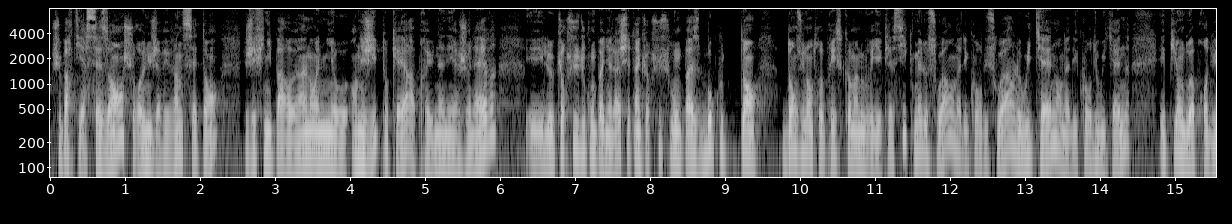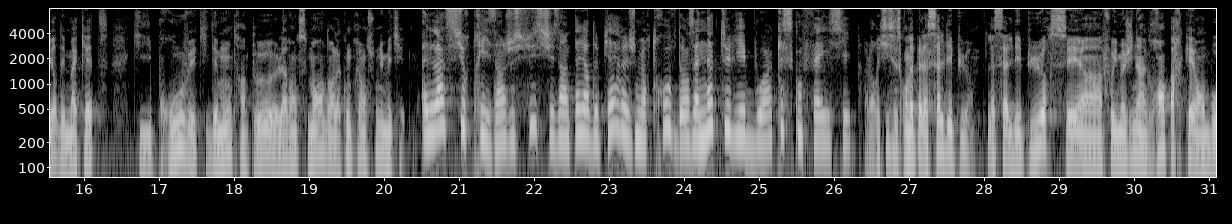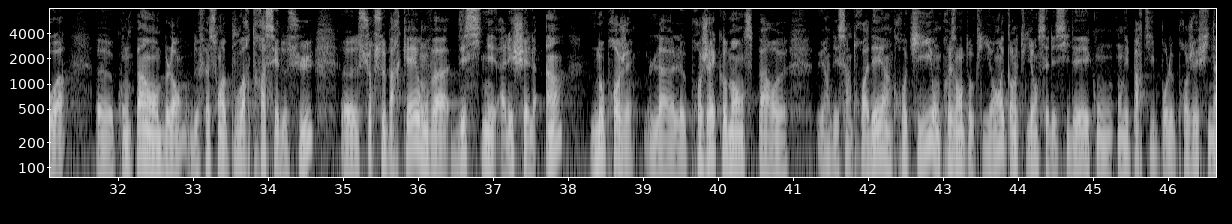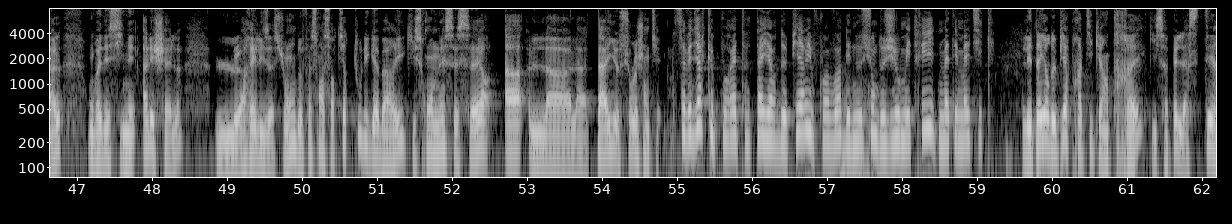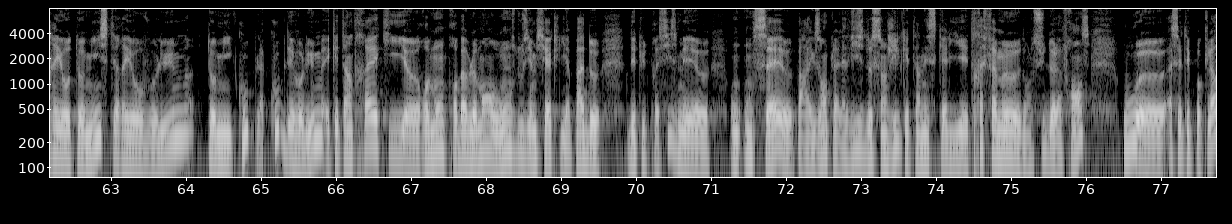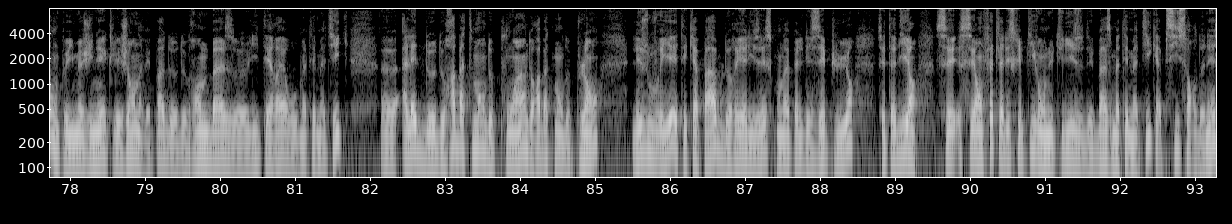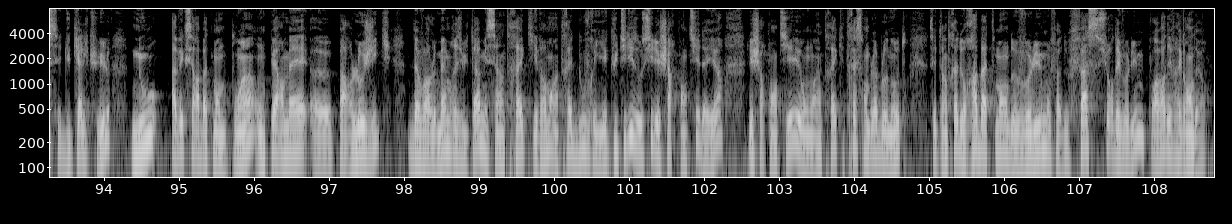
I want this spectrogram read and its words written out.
Je suis parti à 16 ans, je suis revenu, j'avais 27 ans. J'ai fini par un an et demi en Égypte, au Caire, après une année à Genève. Et le cursus du compagnonnage, c'est un cursus où on passe beaucoup de temps dans une entreprise comme un ouvrier classique, mais le soir, on a des cours du soir, le week-end, on a des cours du week-end, et puis on doit produire des maquettes qui prouvent et qui démontrent un peu euh, l'avancement dans la compréhension du métier. La surprise, hein, je suis chez un tailleur de pierre et je me retrouve dans un atelier bois. Qu'est-ce qu'on fait ici? Alors ici, c'est ce qu'on appelle la salle d'épure. La salle d'épure, c'est un, faut imaginer un grand parquet en bois euh, qu'on peint en blanc de façon à pouvoir tracer dessus. Euh, sur ce parquet, on va dessiner à l'échelle 1 nos projets. le projet commence par euh, un dessin 3D, un croquis, on présente au client et quand le client s'est décidé et qu'on est parti pour le projet final, on va dessiner à l'échelle la réalisation de façon à sortir tous les gabarits qui seront nécessaires à la, la taille sur le chantier. Ça veut dire que pour être tailleur de pierre, il faut avoir des notions de géométrie et de mathématiques. Les tailleurs de pierre pratiquent un trait qui s'appelle la stéréotomie, stéréo-volume, tomie coupe, la coupe des volumes, et qui est un trait qui euh, remonte probablement au 11-12e siècle. Il n'y a pas d'études précises, mais euh, on, sait, euh, par exemple, à la Vis de Saint-Gilles, qui est un escalier très fameux dans le sud de la France, où à cette époque-là, on peut imaginer que les gens n'avaient pas de, de grandes bases littéraires ou mathématiques. à l'aide de, de rabattements de points, de rabattements de plans, les ouvriers étaient capables de réaliser ce qu'on appelle des épures, c'est-à-dire c'est en fait la descriptive, on utilise des bases mathématiques, abscisse, ordonnées, c'est du calcul. Nous, avec ces rabattements de points, on permet euh, par logique d'avoir le même résultat, mais c'est un trait qui est vraiment un trait d'ouvrier, qu'utilisent aussi les charpentiers d'ailleurs. Les charpentiers ont un trait qui est très semblable au nôtre, c'est un trait de rabattement de volume, enfin de face sur des volumes pour avoir des vraies grandeurs.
